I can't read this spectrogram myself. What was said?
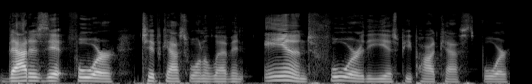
that is it for Tipcast 111 and for the ESP podcast for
